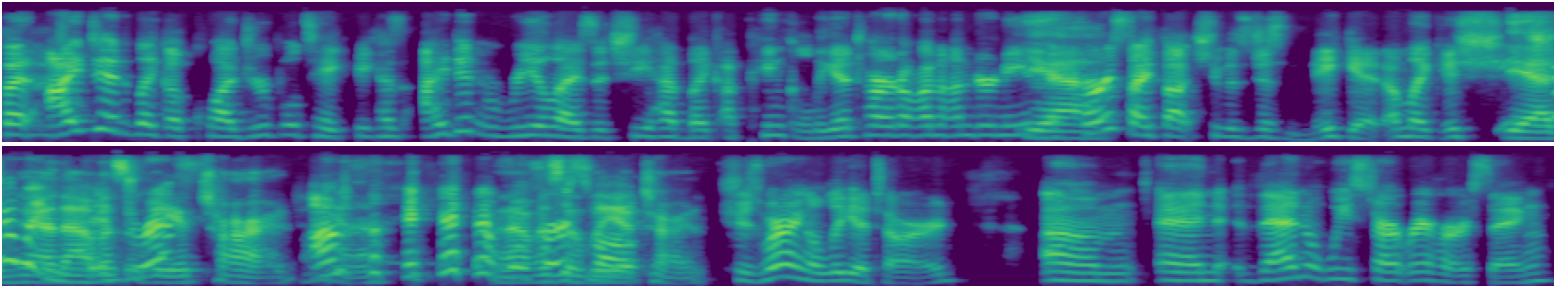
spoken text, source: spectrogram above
But I did like a quadruple take because I didn't realize that she had like a pink leotard on underneath. Yeah. At first, I thought she was just naked. I'm like, is she Yeah, no, that was a leotard. Yeah. like- That well, was a first of all, leotard. she's wearing a leotard. Um, and then we start rehearsing.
